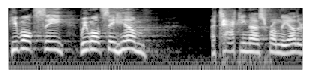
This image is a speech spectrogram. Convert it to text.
he won't see, we won't see him attacking us from the other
